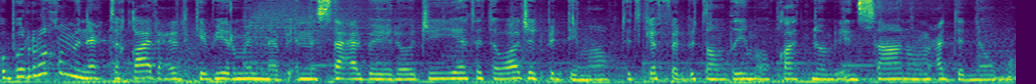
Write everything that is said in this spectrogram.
وبالرغم من اعتقاد عدد كبير منا بأن الساعة البيولوجية تتواجد بالدماغ وتتكفل بتنظيم أوقات نوم الإنسان ومعدل نومه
